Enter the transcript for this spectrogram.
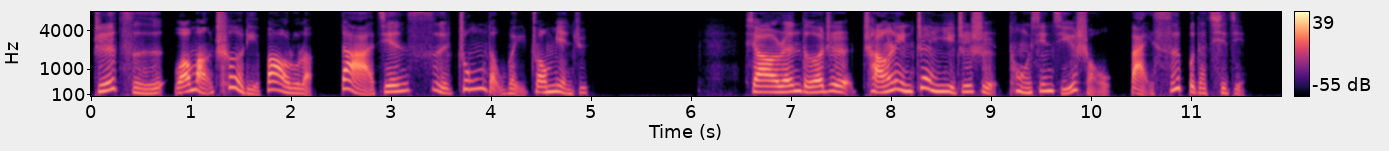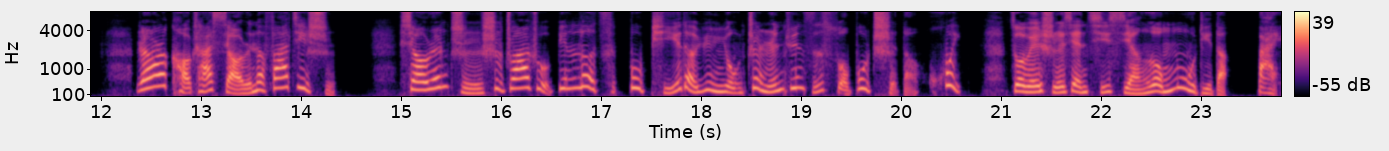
至此，王莽彻底暴露了大奸四忠的伪装面具。小人得志，常令正义之事，痛心疾首，百思不得其解。然而，考察小人的发迹时，小人只是抓住并乐此不疲地运用正人君子所不耻的贿，作为实现其险恶目的的百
